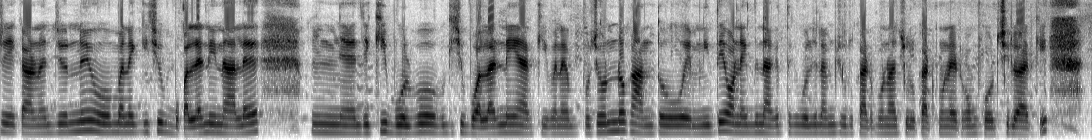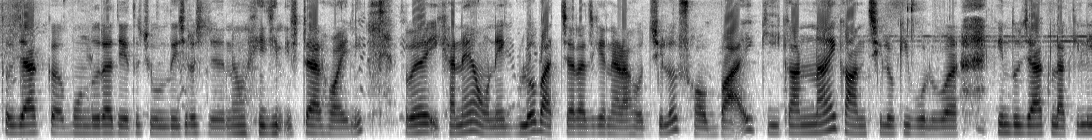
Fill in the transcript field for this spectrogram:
সেই কারণের জন্যই ও মানে কিছু বলেনি। নালে যে কি বলব, কিছু বলার নেই আর কি। মানে প্রচণ্ড কান্ত ও এমনিতেই অনেকদিন আগের থেকে বলছিলাম চুল কাটবো না, চুল কাটবো না, এরকম করছিল আর কি। তো যাক, বন্ধুরা যেহেতু চুল দিয়েছিল, সেজন্য এই জিনিসটা আর হয়নি। তবে এখানে অনেকগুলো বাচ্চারা আজকে নেড়া হচ্ছিল। সবাই কি কান্নায় কাঁদছিল, কি বলব? আর কিন্তু যাক লাকিলি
